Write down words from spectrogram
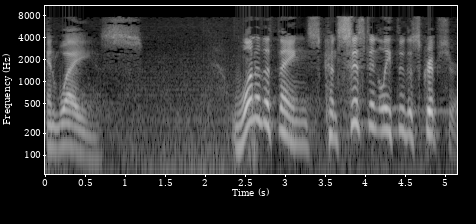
and ways. One of the things consistently through the scripture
